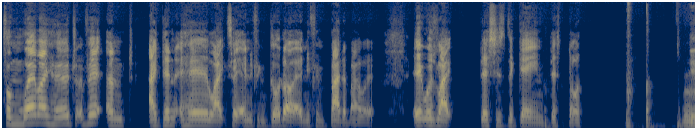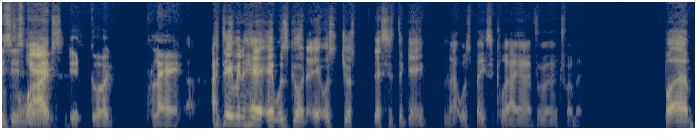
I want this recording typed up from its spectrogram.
from where I heard of it, and I didn't hear like say anything good or anything bad about it. It was like, this is the game, this done. This For is what game. I've good. Play. I didn't even hear it was good. It was just this is the game, and that was basically all I ever heard from it. But um,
